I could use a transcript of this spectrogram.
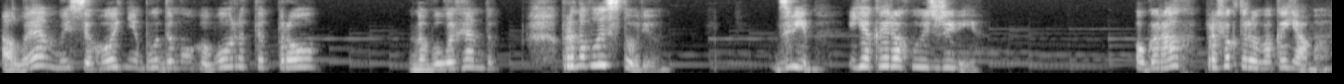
Але ми сьогодні будемо говорити про нову легенду, про нову історію. Дзвін, який рахують живі. У горах префектури Вакаяма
